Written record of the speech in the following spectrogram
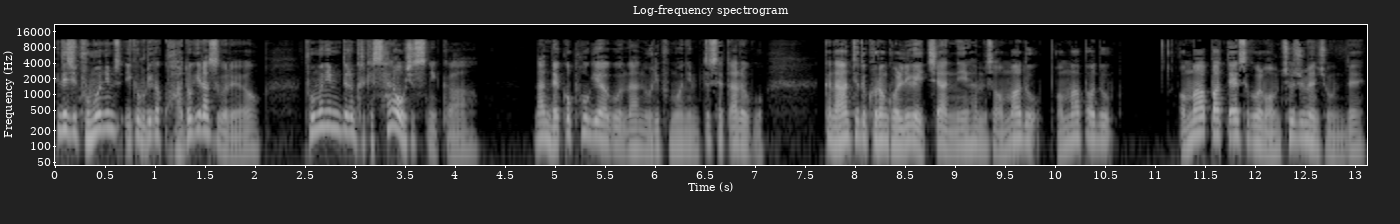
근데 이제 부모님 이거 우리가 과도기라서 그래요. 부모님들은 그렇게 살아오셨으니까 난 내 거 포기하고 난 우리 부모님 뜻에 따르고 그러니까 나한테도 그런 권리가 있지 않니 하면서 엄마도 엄마 아빠도 엄마 아빠 때에서 그걸 멈춰주면 좋은데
